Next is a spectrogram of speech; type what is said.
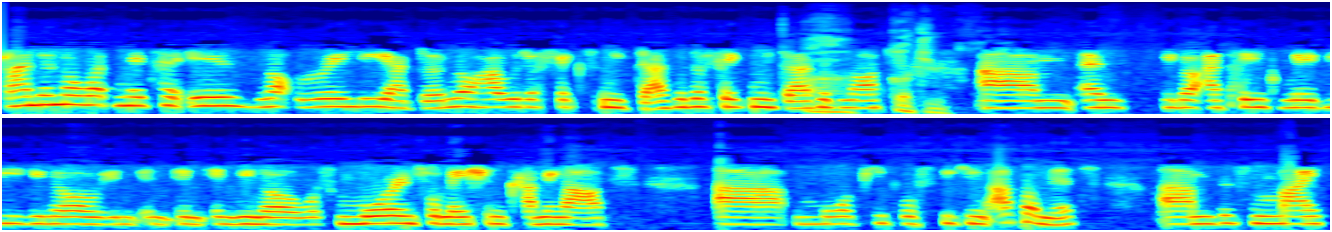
kind of know what meta is, not really. I don't know how it affects me. Does it affect me? Does it Ah, not? got you. Um, and, you know, I think maybe, you know, in, in, in, in you know, with more information coming out, more people speaking up on it, um, this might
